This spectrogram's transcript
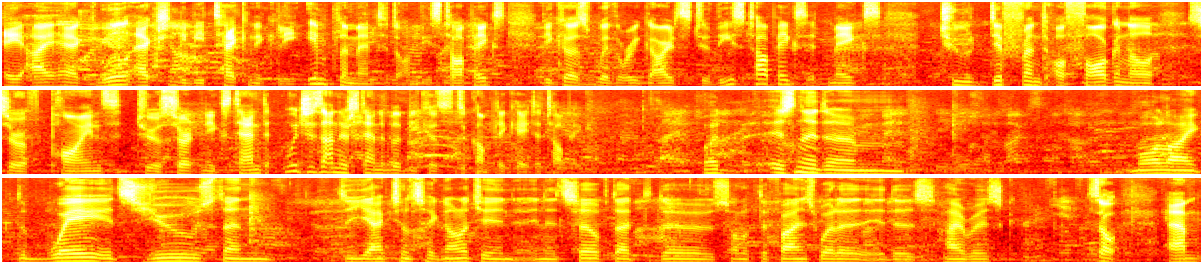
AI Act will actually be technically implemented on these topics, because with regards to these topics, it makes two different orthogonal sort of points to a certain extent, which is understandable because it's a complicated topic. But isn't it um, more like the way it's used and the actual technology in, in itself that uh, sort of defines whether it is high risk? So um,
